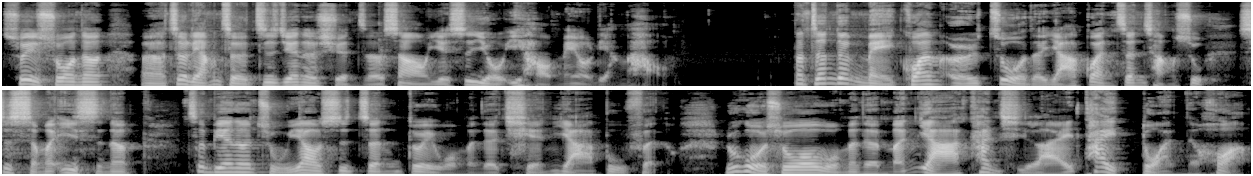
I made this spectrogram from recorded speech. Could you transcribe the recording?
所以说呢，呃，这两者之间的选择上也是有一好没有两好。那针对美观而做的牙冠增长术是什么意思呢？这边呢，主要是针对我们的前牙部分。如果说我们的门牙看起来太短的话，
